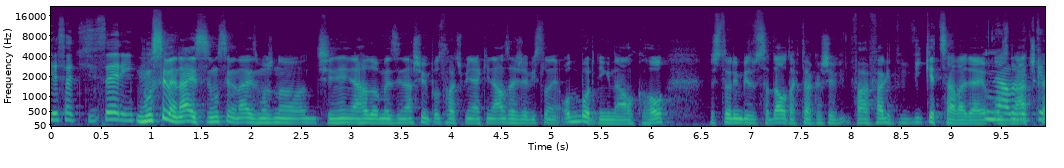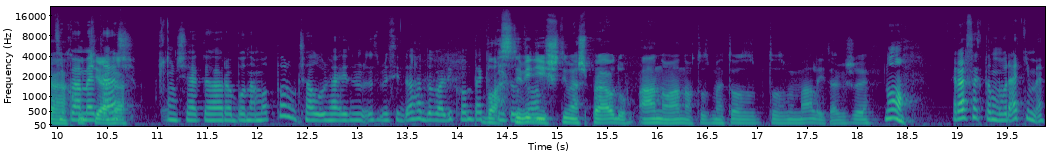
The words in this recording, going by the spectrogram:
10 sérií. Musíme nájsť, musíme nájsť možno, či nie náhodou medzi našimi posluchačmi nejaký naozaj, že vyslovene odborník na alkohol, že s ktorým by sa dalo takto akože fa- fakt vykecávať aj o No keď značkách a pamätáš, A... však eh, Robo nám odporúčal, už aj sme- si dohadovali kontakty. Vlastne tuto. vidíš, ty máš pravdu. Áno, áno, to sme, to, to sme mali, takže no, Raz sa k tomu vrátime.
